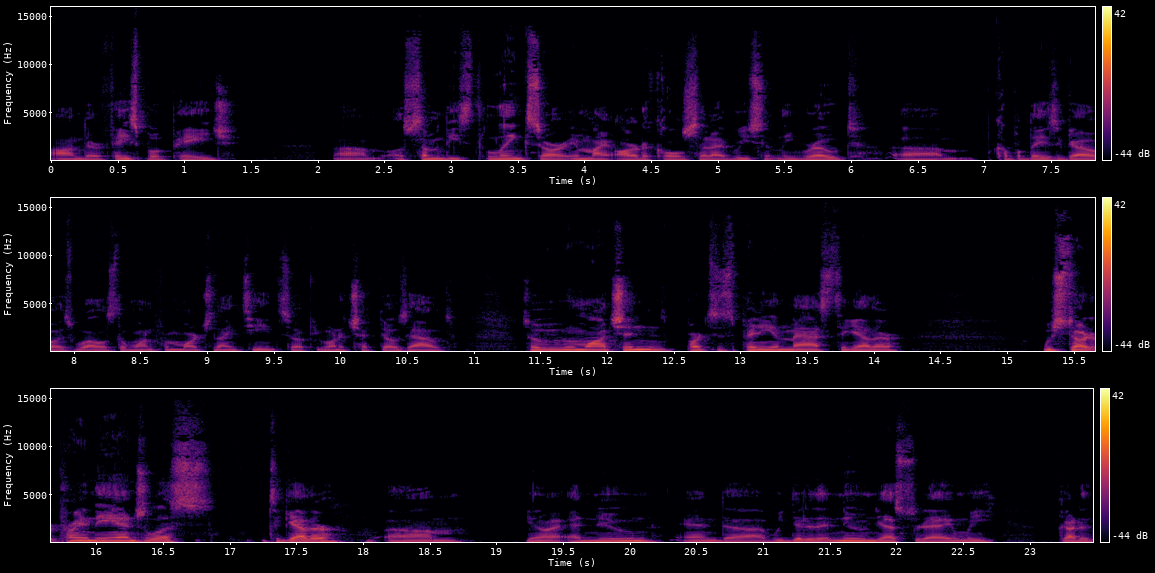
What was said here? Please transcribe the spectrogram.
on their Facebook page. Um, some of these links are in my articles that I recently wrote um, a couple days ago, as well as the one from March 19th. So if you want to check those out. So we've been watching and participating in Mass together. We started praying the Angelus together, um, you know, at noon. And uh, we did it at noon yesterday, and we got to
